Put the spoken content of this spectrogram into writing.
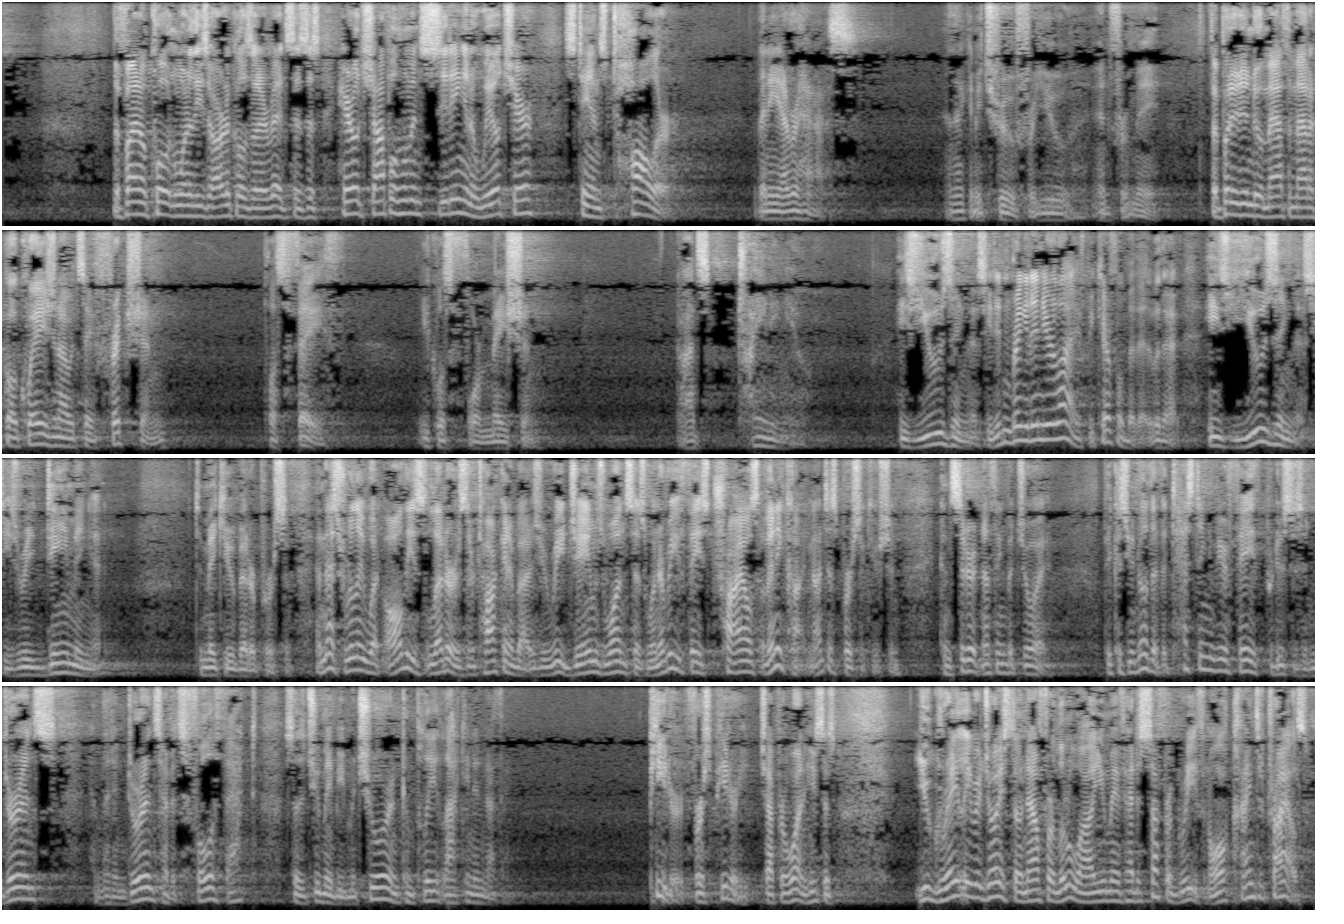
The final quote in one of these articles that I read says this Harold Schapelhouman, sitting in a wheelchair, stands taller than he ever has. And that can be true for you and for me. If I put it into a mathematical equation, I would say friction plus faith equals formation. God's training you. He's using this. He didn't bring it into your life. Be careful with that. He's using this. He's redeeming it to make you a better person. And that's really what all these letters are talking about as you read. James 1 says, whenever you face trials of any kind, not just persecution, consider it nothing but joy. Because you know that the testing of your faith produces endurance, and let endurance have its full effect, so that you may be mature and complete, lacking in nothing. Peter, 1 Peter chapter 1, he says, you greatly rejoice, though now for a little while you may have had to suffer grief and all kinds of trials.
